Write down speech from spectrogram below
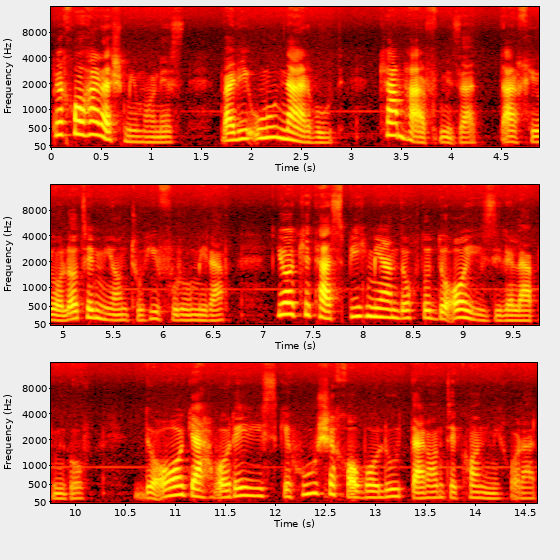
به خواهرش میمانست ولی او نر بود. کم حرف می‌زد در خیالات میانتوهی فرو می‌رفت. یا که تسبیح میانداخت و دعایی زیر لب می‌گفت. دعا گهواره است که هوش خوابالود در آن تکان می‌خورد.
